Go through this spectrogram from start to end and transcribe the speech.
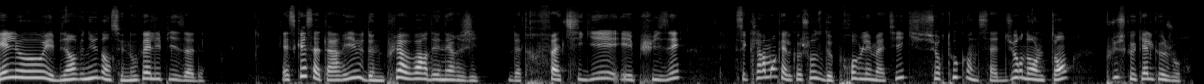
Hello et bienvenue dans ce nouvel épisode. Est-ce que ça t'arrive de ne plus avoir d'énergie, d'être fatigué, épuisé? C'est clairement quelque chose de problématique, surtout quand ça dure dans le temps, plus que quelques jours.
